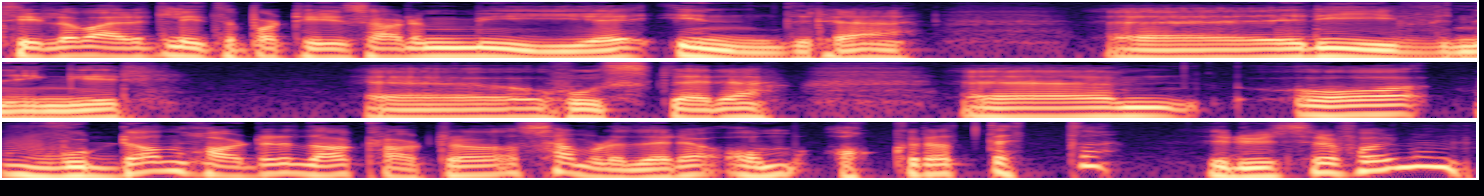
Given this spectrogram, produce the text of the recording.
til å være et lite parti så er det mye indre eh, rivninger hos dere. og hvordan har dere da klart å samle dere om akkurat dette, rusreformen?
